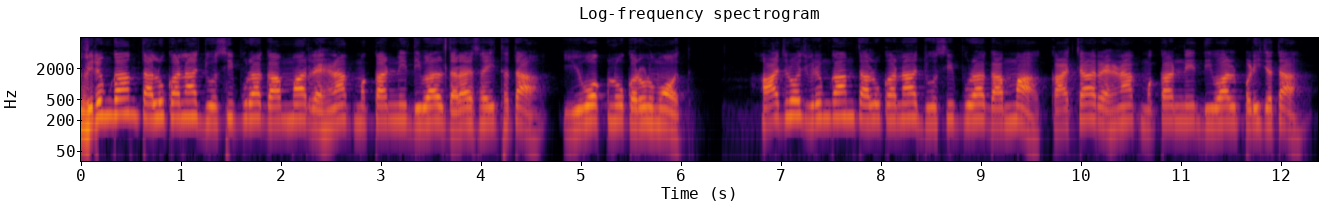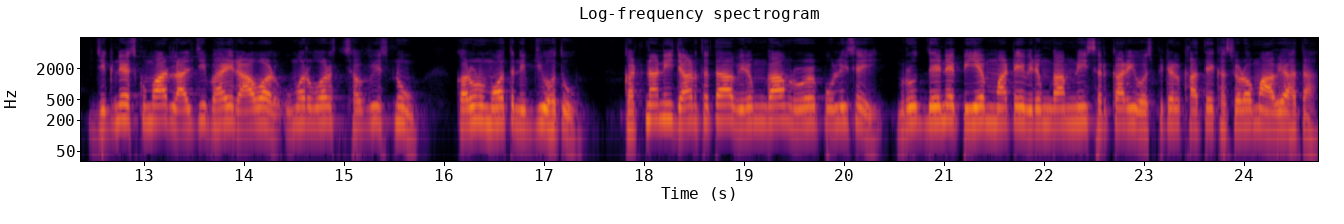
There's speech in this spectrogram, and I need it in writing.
વિરમગામ તાલુકાના જોશીપુરા ગામમાં રહેણાંક મકાનની દિવાલ ધરાશાયી થતાં યુવકનું કરુણ મોત. આજરોજ વિરમગામ તાલુકાના જોશીપુરા ગામમાં કાચા રહેણાંક મકાનની દિવાલ પડી જતાં જિજ્ઞેશકુમાર લાલજીભાઈ રાવળ ઉંમર વર્ષ છવ્વીસનું કરુણ મોત નીપજ્યું હતું. ઘટનાની જાણ થતાં વિરમગામ રૂરલ પોલીસે મૃતદેહને પીએમ માટે વિરમગામની સરકારી હોસ્પિટલ ખાતે ખસેડવામાં આવ્યા હતા.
